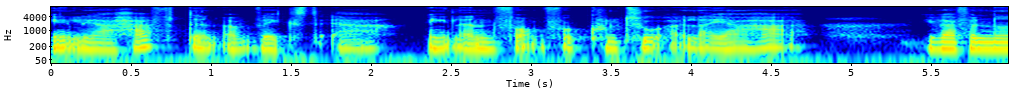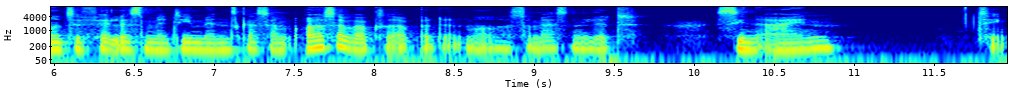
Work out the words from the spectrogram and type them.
egentlig har haft den opvækst, er en eller anden form for kultur, eller jeg har i hvert fald noget til fælles med de mennesker, som også er vokset op på den måde, som er sådan lidt sin egen ting.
